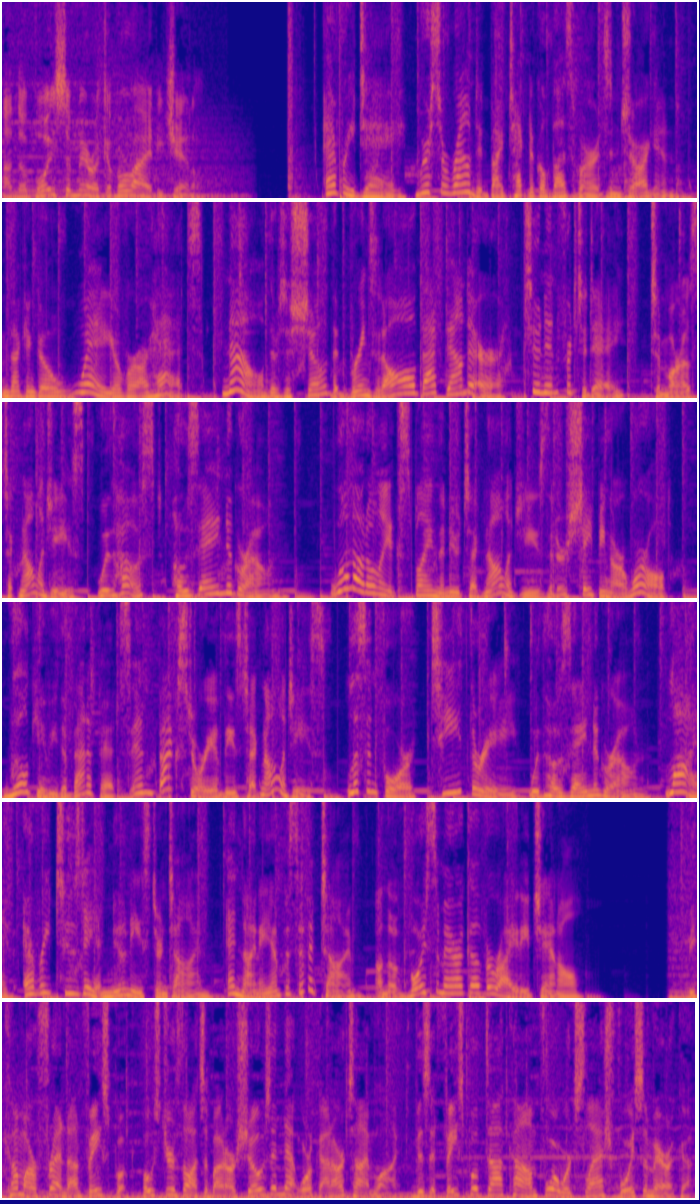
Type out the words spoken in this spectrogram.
on the Voice America Variety Channel. Every day, we're surrounded by technical buzzwords and jargon that can go way over our heads. Now, there's a show that brings it all back down to earth. Tune in for today, Tomorrow's Technologies, with host Jose Negron. We'll not only explain the new technologies that are shaping our world, we'll give you the benefits and backstory of these technologies. Listen for T3 with Jose Negron, live every Tuesday at noon Eastern Time and 9 a.m. Pacific Time on the Voice America Variety Channel. Become our friend on Facebook. Post your thoughts about our shows and network on our timeline. Visit facebook.com forward slash voice America.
